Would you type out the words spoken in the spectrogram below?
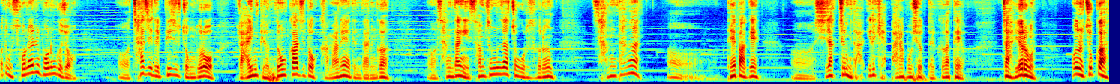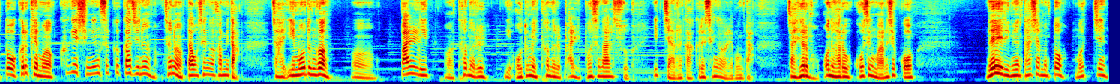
어떤 손해를 보는 거죠. 어, 차질을 빚을 정도로 라인 변동까지도 감안해야 된다는 거 어, 상당히 삼성전자 쪽으로서는 상당한 어, 대박의 어, 시작점이다 이렇게 바라보셔도 될 것 같아요. 자 여러분 오늘 주가 또 그렇게 뭐 크게 신경 쓸 것까지는 저는 없다고 생각합니다. 자이 모든 건 어, 빨리 어, 터널을 이 어둠의 터널을 빨리 벗어날 수 있지 않을까 그래 생각을 해봅니다. 자 여러분 오늘 하루 고생 많으셨고 내일이면 다시 한번 또 멋진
